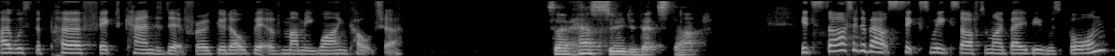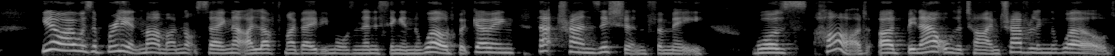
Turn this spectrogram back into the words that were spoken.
I was the perfect candidate for a good old bit of mummy wine culture. So, how soon did that start? It started about six weeks after my baby was born. You know, I was a brilliant mum. I'm not saying that. I loved my baby more than anything in the world. But going, that transition for me was hard. I'd been out all the time, traveling the world,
